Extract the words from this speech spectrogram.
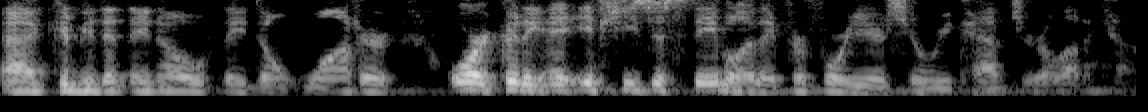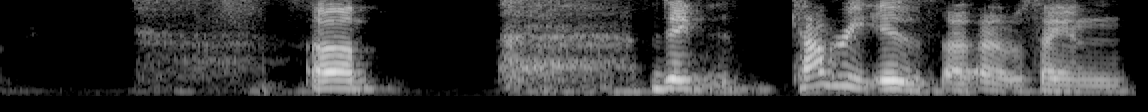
Uh, it could be that they know they don't want her, or it could if she's just stable, I think for four years she'll recapture a lot of Calgary. Um, Dave, Calgary is uh, I was saying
